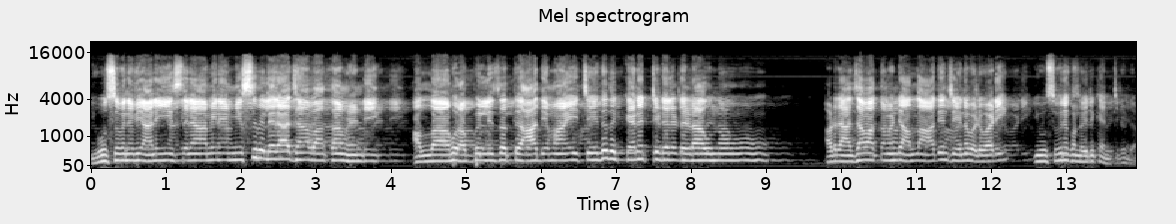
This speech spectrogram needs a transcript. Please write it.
യൂസുഫ് നബി അലൈഹിസ്സലാമിനെ മിസ്രിലെ രാജാവാക്കാൻ വേണ്ടി അള്ളാഹു റബ്ബുൽ ആദ്യമായി ചെയ്തത് കിണറ്റിടലിടാവുന്നു അവിടെ രാജാവാക്കാൻ വേണ്ടി അള്ളാഹ് ആദ്യം ചെയ്യുന്ന പരിപാടി യൂസുഫിനെ കൊണ്ടുപോയിട്ട് കിണറ്റിലിടുക.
